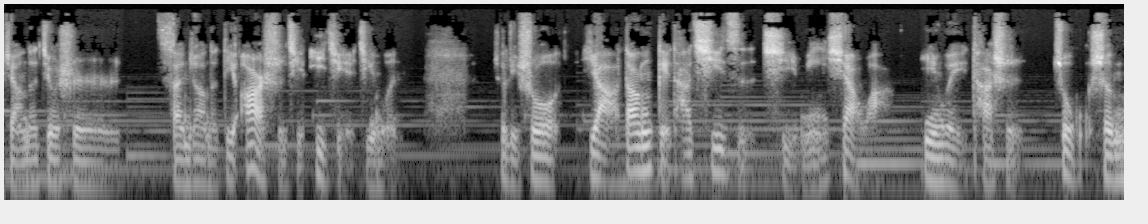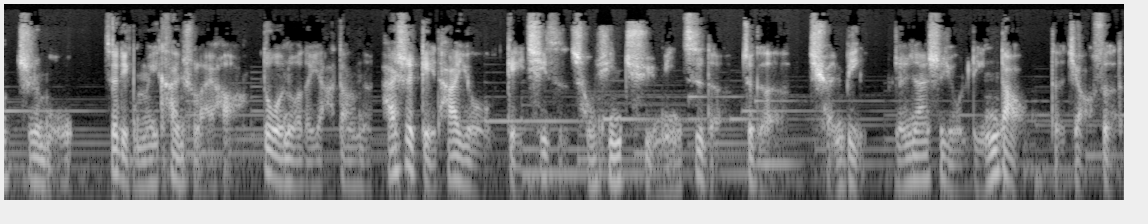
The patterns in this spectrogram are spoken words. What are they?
讲的就是三章的第二十节一节经文。这里说亚当给他妻子起名夏娃，因为她是众生之母。这里我没看出来哈，堕落的亚当呢，还是给他有给妻子重新取名字的这个权柄，仍然是有领导的角色的。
